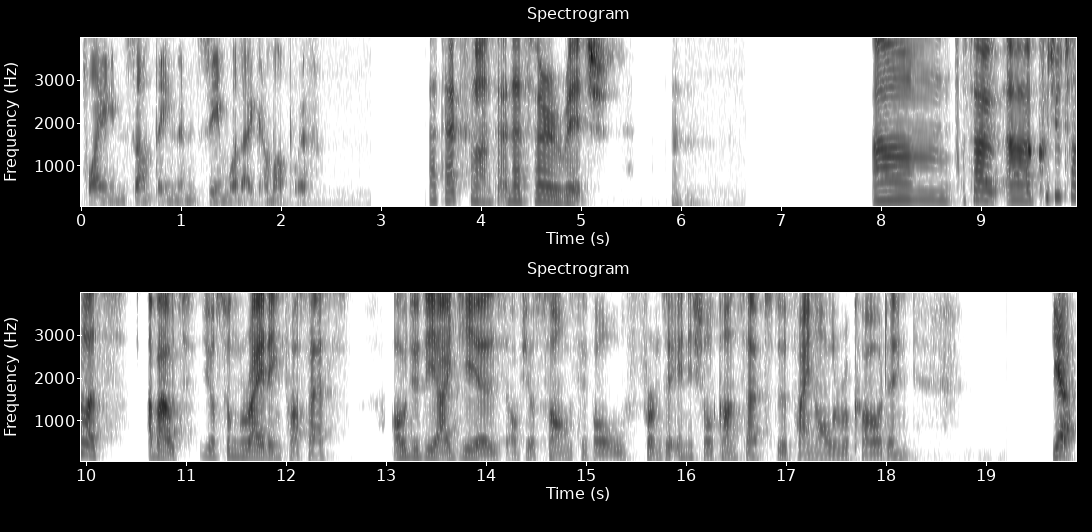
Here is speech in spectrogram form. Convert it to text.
playing something and seeing what I come up with. That's excellent, and that's very rich. Mm-hmm. Um, so, uh, could you tell us about your songwriting process? how do the ideas of your songs evolve from the initial concept to the final recording? Yeah.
